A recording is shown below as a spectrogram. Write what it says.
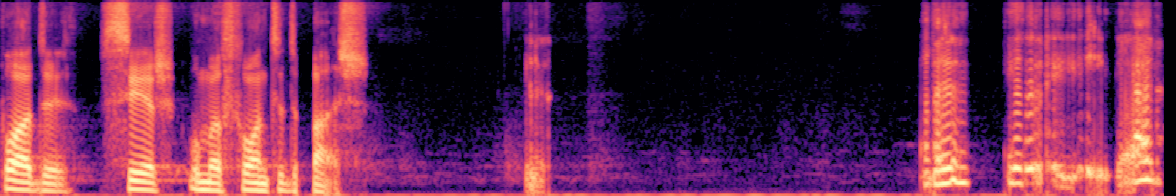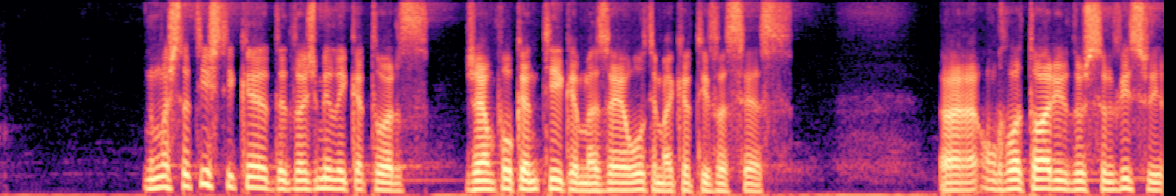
pode ser uma fonte de paz? Numa estatística de 2014, já é um pouco antiga, mas é a última que eu tive acesso, uh, um relatório dos serviços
